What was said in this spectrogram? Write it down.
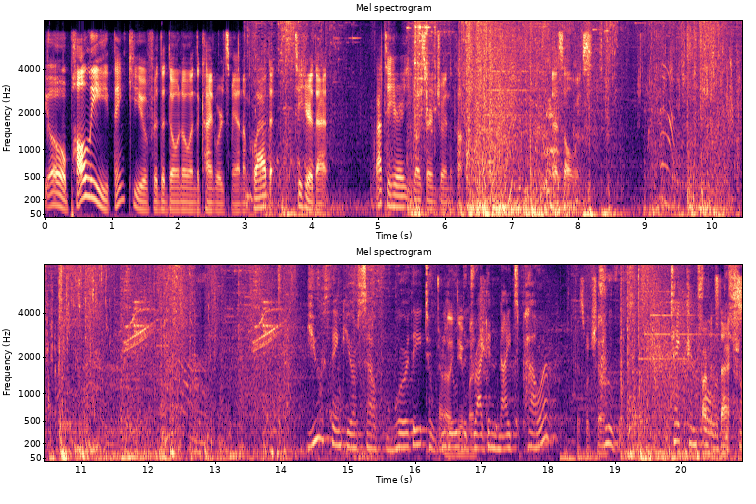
Yo, Polly, thank you for the dono and the kind words, man. I'm glad to hear that. Glad to hear you guys are enjoying the content. As always. You think yourself worthy to Can't really wield the much. Dragon Knight's power? Guess chill. Prove it. Take control of the stacks.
